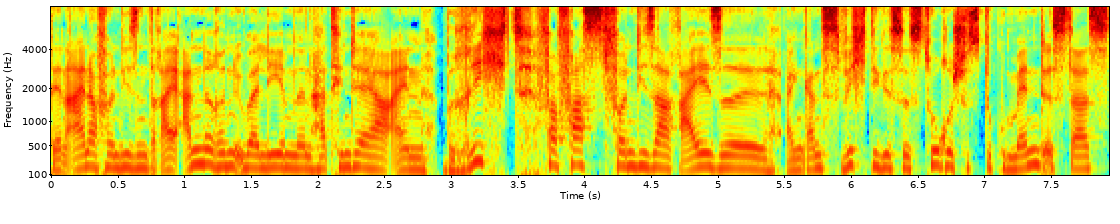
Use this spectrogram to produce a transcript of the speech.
denn einer von diesen drei anderen Überlebenden hat hinterher einen Bericht verfasst von dieser Reise. Ein ganz wichtiges historisches Dokument ist das.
